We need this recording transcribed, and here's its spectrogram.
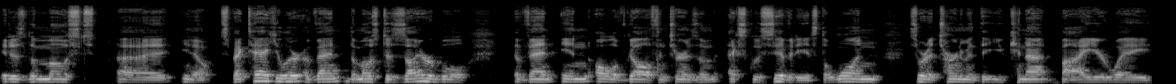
it is the most, uh, you know, spectacular event, the most desirable event in all of golf in terms of exclusivity. It's the one sort of tournament that you cannot buy your way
